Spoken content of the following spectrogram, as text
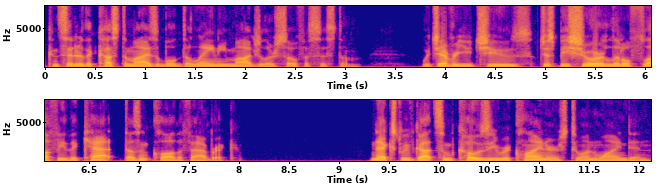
consider the customizable Delaney Modular Sofa System. Whichever you choose, just be sure little Fluffy the cat doesn't claw the fabric. Next, we've got some cozy recliners to unwind in.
